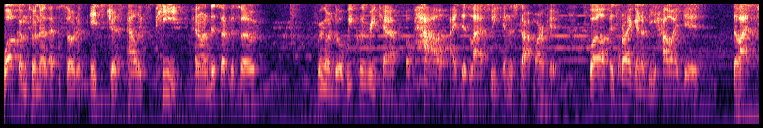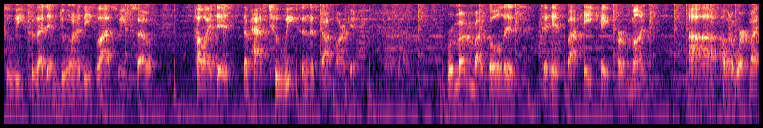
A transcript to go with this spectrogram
Welcome to another episode of It's Just Alex P. And on this episode, we're going to do a weekly recap of how I did last week in the stock market. Well, it's probably going to be how I did the last two weeks because I didn't do one of these last week. So, how I did the past two weeks in the stock market. Remember, my goal is to hit about 8K per month. Uh, I want to work my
